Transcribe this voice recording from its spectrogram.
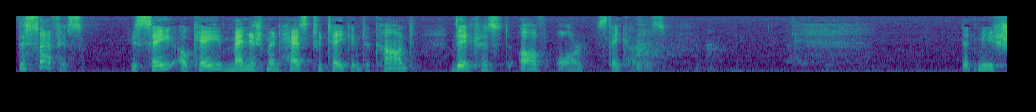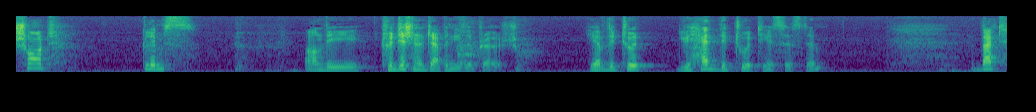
the surface. You say, okay, management has to take into account the interest of all stakeholders. Let me short glimpse on the traditional Japanese approach. You have the two you had the two tier system, but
